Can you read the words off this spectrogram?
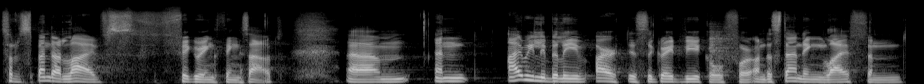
sort of spend our lives figuring things out. Um, and I really believe art is a great vehicle for understanding life and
